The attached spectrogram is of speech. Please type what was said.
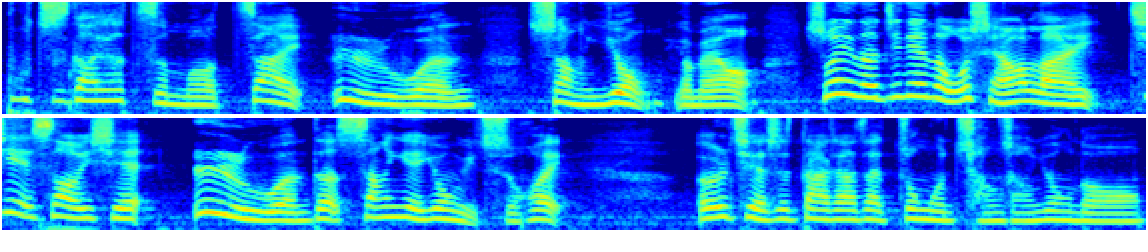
不知道要怎么在日文上用有没有？所以呢，今天呢，我想要来介绍一些日文的商业用语词汇，而且是大家在中文常常用的哦。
